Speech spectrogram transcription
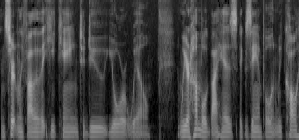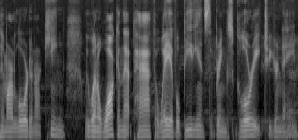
and certainly, Father, that he came to do your will. And we are humbled by his example, and we call him our Lord and our King. We want to walk in that path, a way of obedience that brings glory to your name.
